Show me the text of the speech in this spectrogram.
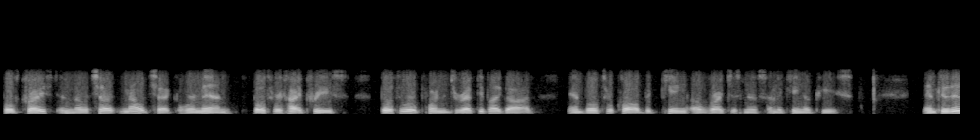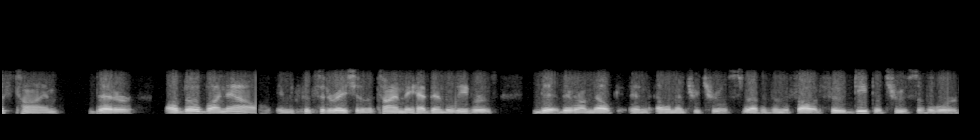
Both Christ and Melchizedek were men, both were high priests, both were appointed directly by God, and both were called the King of Righteousness and the King of Peace. And to this time, better, although by now, in consideration of the time they had been believers, they, they were on milk and elementary truths rather than the solid food, deeper truths of the Word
